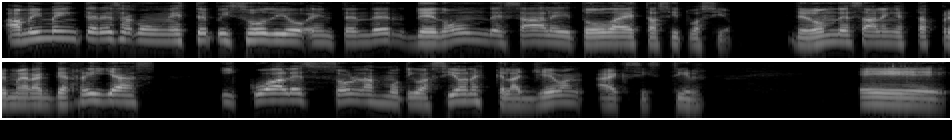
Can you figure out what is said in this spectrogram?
a mí me interesa con este episodio entender de dónde sale toda esta situación, de dónde salen estas primeras guerrillas y cuáles son las motivaciones que las llevan a existir. Eh,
